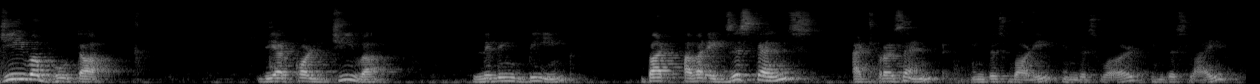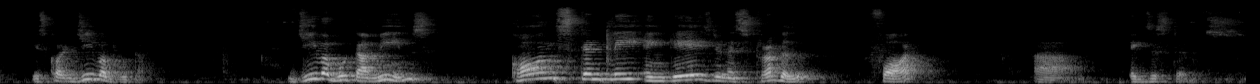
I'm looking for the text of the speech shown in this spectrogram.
Jiva Bhuta. We are called Jiva, living being, but our existence at present in this body, in this world, in this life is called Jiva Bhuta. Jiva Bhuta means constantly engaged in a struggle for uh, existence.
